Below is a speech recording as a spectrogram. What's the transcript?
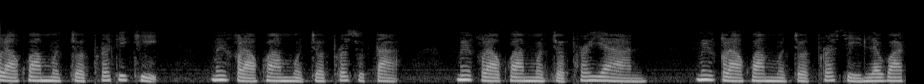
กล่าวความหมดจดพระทิฏฐิ ไม่กล่าวความหมดจดพระสุตตะ ไม่กล่าวความหมดจดพระญาณ ไม่กล่าวความหมดจดพระศีลและวัด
